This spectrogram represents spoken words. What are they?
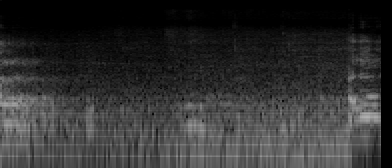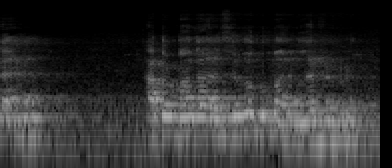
அதான். அதனால அப்புறம் பார்த்தா சிவகுமார் லெட்டர்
